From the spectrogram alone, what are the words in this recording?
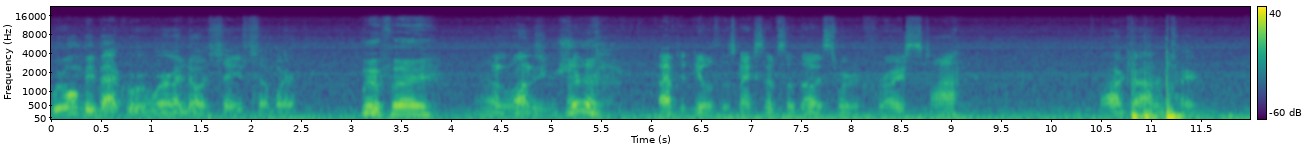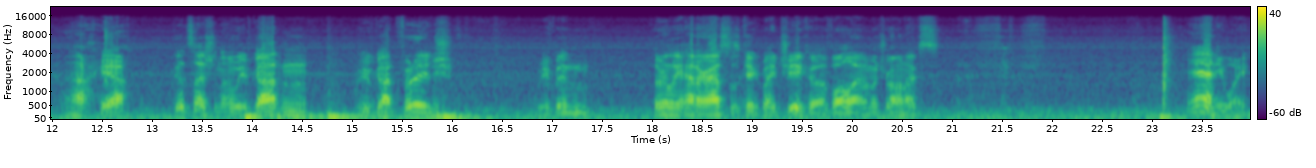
We won't be back where we were. I know it's safe somewhere. We're fine. As long as you're sure. I have to deal with this next episode, though, I swear to Christ. Ah. Oh god, I'm tired. Ah, yeah. Good session, though. We've gotten. We've got footage. We've been thoroughly had our asses kicked by Chica of all animatronics. Anyway,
